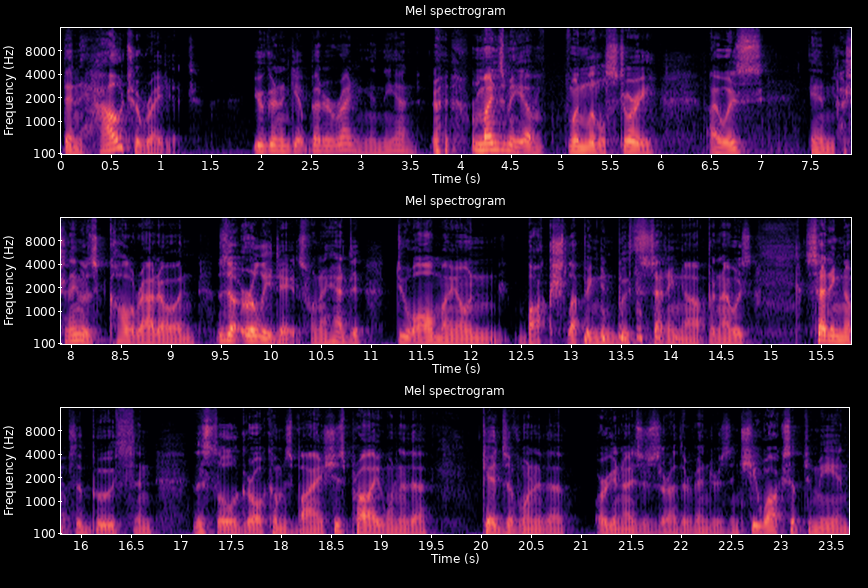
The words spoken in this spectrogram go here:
then how to write it, you're going to get better writing in the end. Reminds me of one little story. I was in, gosh, I think it was Colorado, and it was the early days when I had to do all my own box schlepping and booth setting up, and I was setting up the booth, and this little girl comes by. She's probably one of the kids of one of the organizers or other vendors, and she walks up to me, and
